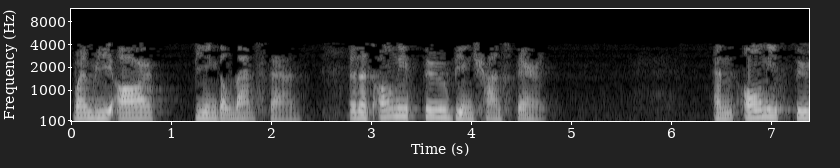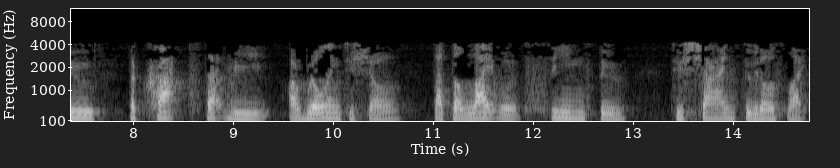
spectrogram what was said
when we are being the lampstand. It is only through being transparent and only through the cracks that we are willing to show that the light will seem through to shine through those lights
